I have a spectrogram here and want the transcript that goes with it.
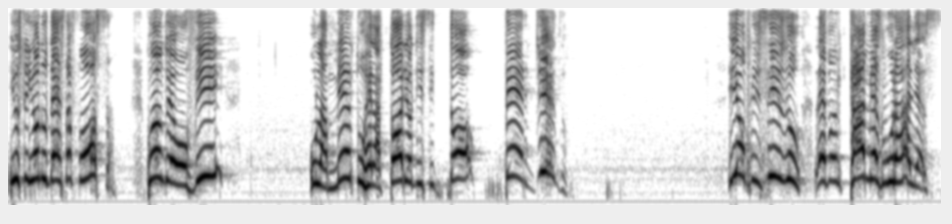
E o Senhor nos dá essa força. Quando eu ouvi o lamento, o relatório, eu disse: estou perdido. E eu preciso levantar minhas muralhas.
